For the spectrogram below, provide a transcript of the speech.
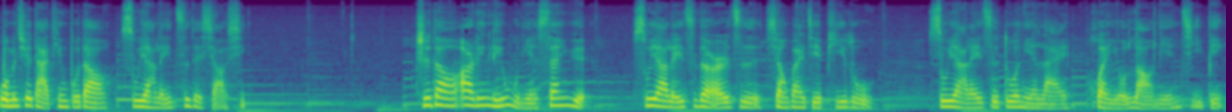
我们却打听不到苏亚雷兹的消息。直到2005年3月，苏亚雷兹的儿子向外界披露，苏亚雷兹多年来患有老年疾病。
